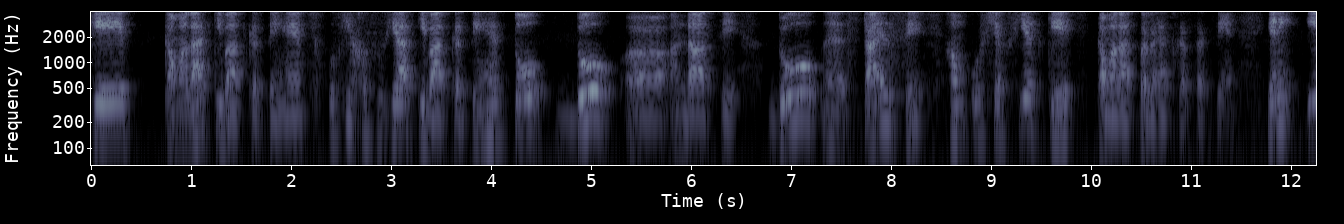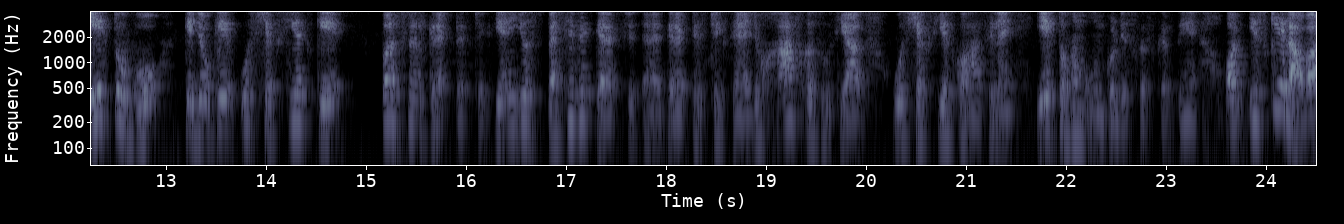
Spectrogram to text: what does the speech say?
के कमालत की बात करते हैं, उसकी खसूसियात की बात करते हैं तो दो अंदाज से, दो स्टाइल से हम उस शख्सियत के कमालत पर बहस कर सकते हैं। यानी एक तो वो कि जो कि उस शख्सियत के पर्सनल करेक्टरिस्टिक्स यानी जो स्पेसिफिक करेक्टरिस्टिक्स हैं, जो ख़ास खसूसियात उस शख्सियत को हासिल हैं, एक तो हम उनको डिस्कस करते हैं। और इसके अलावा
